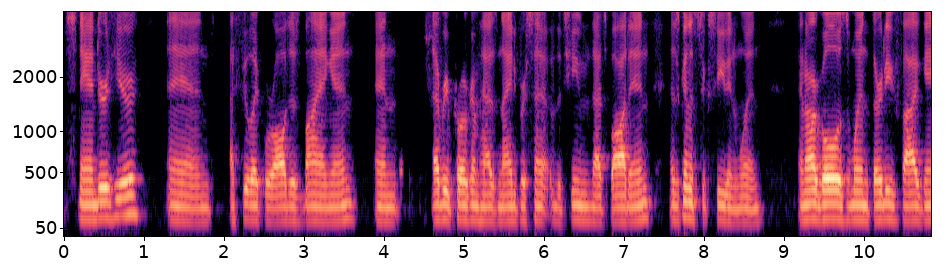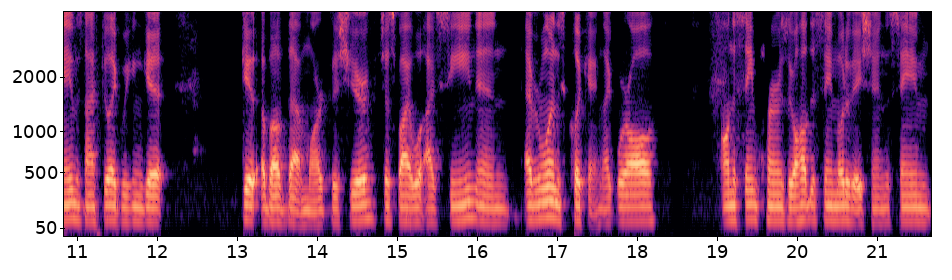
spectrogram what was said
standard here, and I feel like we're all just buying in. And every program has 90% of the team that's bought in is going to succeed and win. And our goal is to win 35 games. And I feel like we can get get above that mark this year just by what I've seen. And everyone's clicking. Like we're all on the same terms. We all have the same motivation, the same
